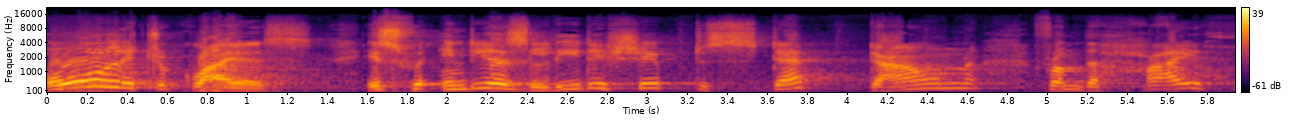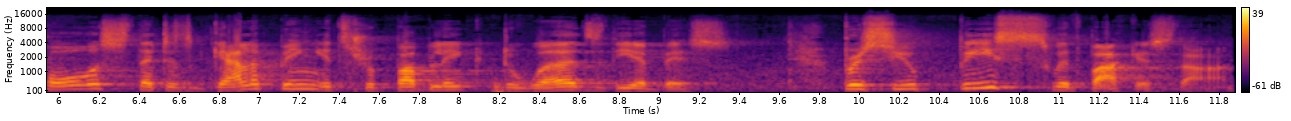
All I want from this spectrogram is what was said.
All it requires is for India's leadership to step down from the high horse that is galloping its republic towards the abyss, pursue peace with Pakistan,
